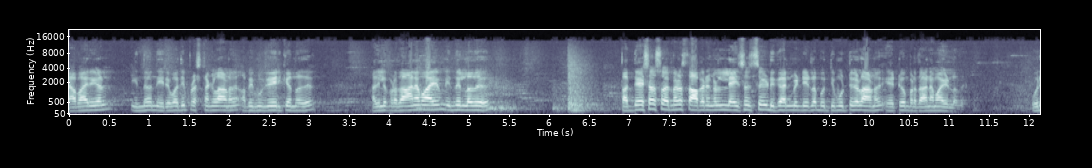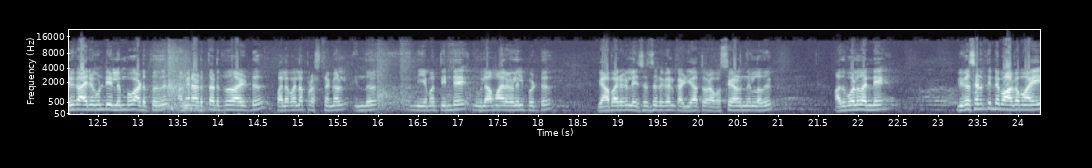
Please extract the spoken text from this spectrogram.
വ്യാപാരികൾ ഇന്ന് നിരവധി പ്രശ്നങ്ങളാണ് അഭിമുഖീകരിക്കുന്നത്. അതിൽ പ്രധാനമായും ഇന്നുള്ളത് തദ്ദേശ സ്വയംഭരണ സ്ഥാപനങ്ങളിൽ ലൈസൻസ് എടുക്കാൻ വേണ്ടിയിട്ടുള്ള ബുദ്ധിമുട്ടുകളാണ് ഏറ്റവും പ്രധാനമായുള്ളത്. ഒരു കാര്യം കൊണ്ട് ഇല്ലുമ്പോൾ അടുത്തത് അങ്ങനെ അടുത്തടുത്തതായിട്ട് പല പല പ്രശ്നങ്ങൾ ഇന്ന് നിയമത്തിന്റെ നൂലാമാലകളിൽപ്പെട്ട് വ്യാപാരികൾ ലൈസൻസ് എടുക്കാൻ കഴിയാത്ത ഒരവസ്ഥയാണെന്നുള്ളത്. അതുപോലെ തന്നെ വികസനത്തിന്റെ ഭാഗമായി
